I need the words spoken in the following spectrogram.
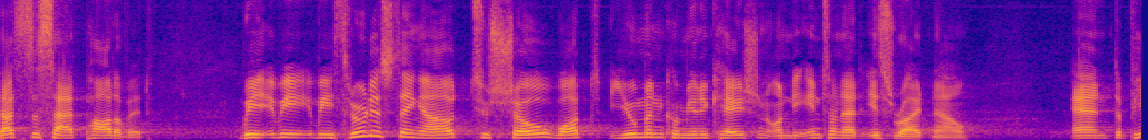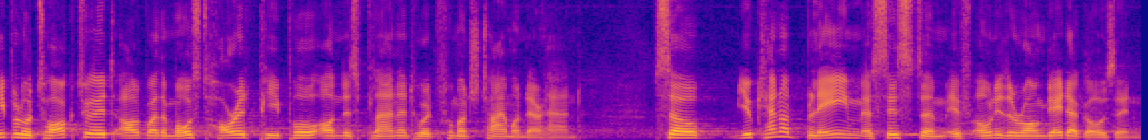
That's the sad part of it. We, we, we threw this thing out to show what human communication on the internet is right now. And the people who talk to it are the most horrid people on this planet who had too much time on their hand. So you cannot blame a system if only the wrong data goes in.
